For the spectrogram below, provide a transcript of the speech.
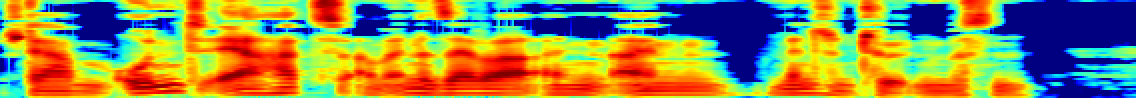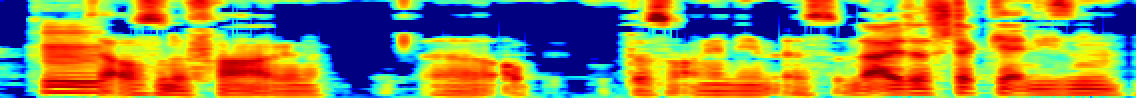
äh, sterben. Und er hat am Ende selber einen, einen Menschen töten müssen. Hm. Ist ja auch so eine Frage, äh, ob das so angenehm ist. Und all das steckt ja in diesem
